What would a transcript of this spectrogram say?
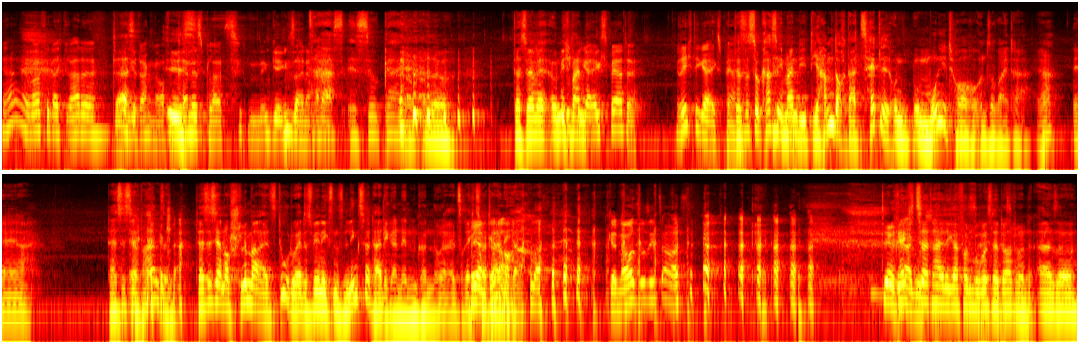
Ja, er war vielleicht gerade in Gedanken auf dem Tennisplatz gegen seine Das Anna. ist so geil. Also, das wäre mir. Und ich meine. Experte. Richtiger Experte. Das ist so krass. Ich meine, die, die haben doch da Zettel und, und Monitore und so weiter. Ja, ja. ja. Das ist ja, ja Wahnsinn. Ja, das ist ja noch schlimmer als du. Du hättest wenigstens einen Linksverteidiger nennen können oder als Rechtsverteidiger. Ja, genau. genau so sieht's aus. Der Rechtsverteidiger von Borussia Dortmund. Also,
